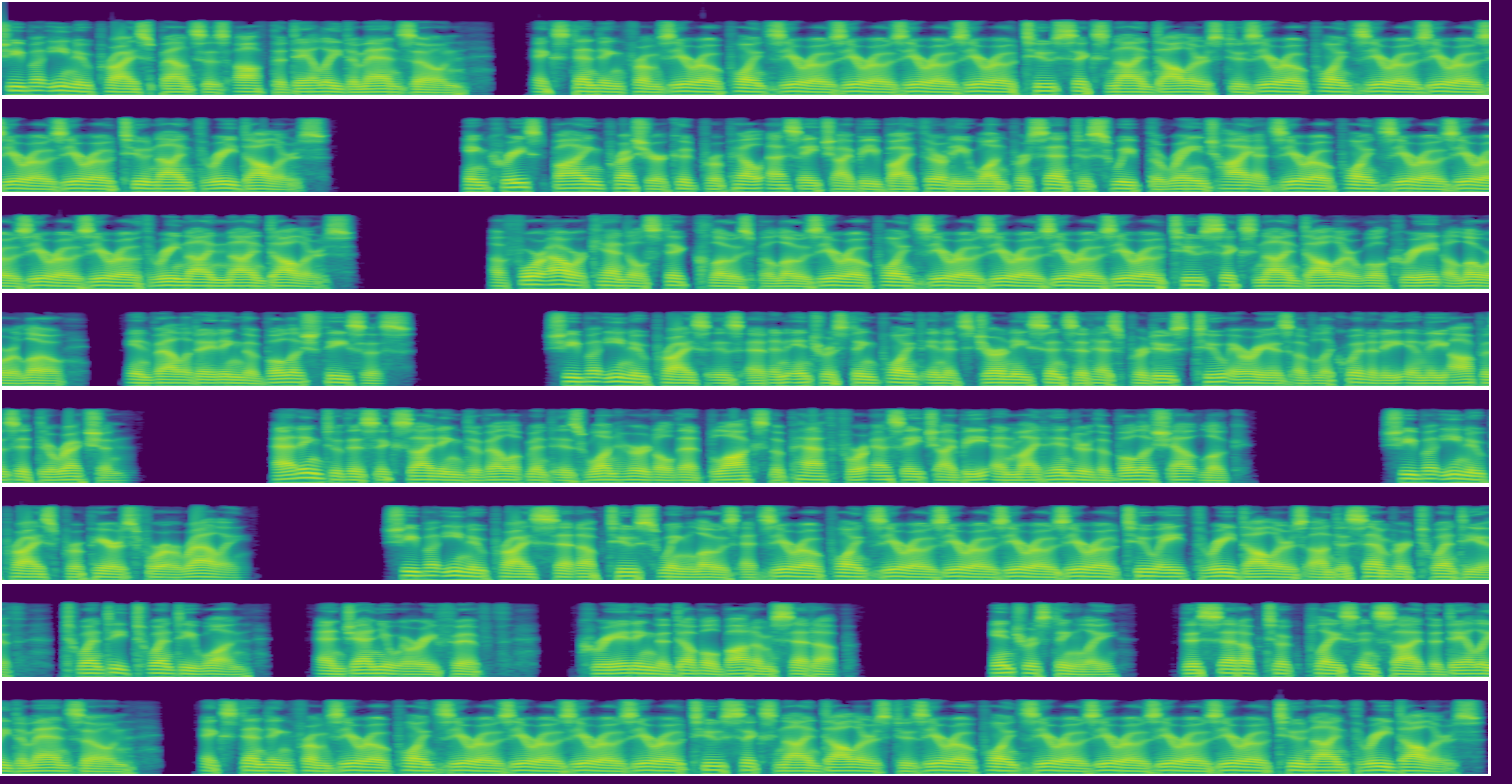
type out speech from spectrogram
Shiba Inu price bounces off the daily demand zone, extending from $0.0000269 to $0.0000293. Increased buying pressure could propel SHIB by 31% to sweep the range high at $0.0000399. A 4-hour candlestick close below $0.0000269 will create a lower low, invalidating the bullish thesis. Shiba Inu price is at an interesting point in its journey since it has produced two areas of liquidity in the opposite direction. Adding to this exciting development is one hurdle that blocks the path for SHIB and might hinder the bullish outlook. Shiba Inu price prepares for a rally. Shiba Inu price set up two swing lows at $0.0000283 on December 20, 2021, and January 5, creating the double bottom setup. Interestingly, this setup took place inside the daily demand zone, extending from $0.0000269 to $0.0000293.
